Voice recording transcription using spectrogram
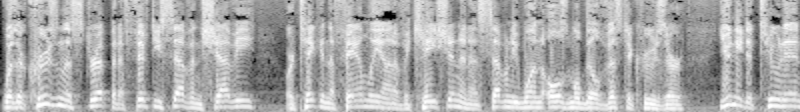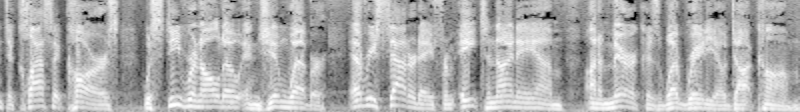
Whether cruising the strip in a 57 Chevy or taking the family on a vacation in a 71 Oldsmobile Vista Cruiser, you need to tune in to Classic Cars with Steve Ronaldo and Jim Weber every Saturday from 8 to 9 a.m. on americaswebradio.com.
